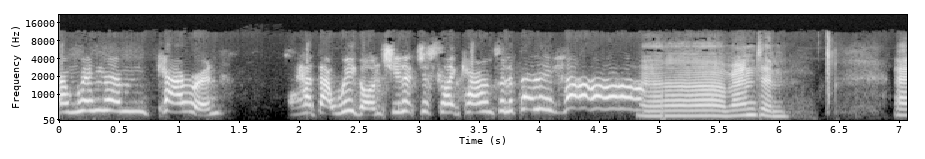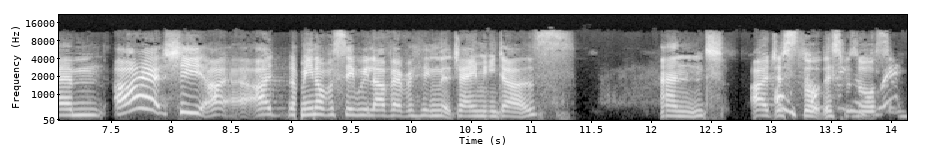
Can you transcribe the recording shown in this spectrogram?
And when um, Karen had that wig on, she looked just like Karen Filippelli. Ah, random. Um, I actually, I, I, I mean, obviously, we love everything that Jamie does, and I just Oh, thought this was awesome.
